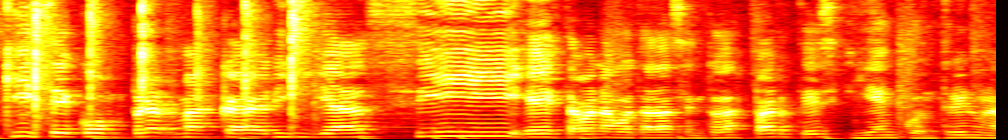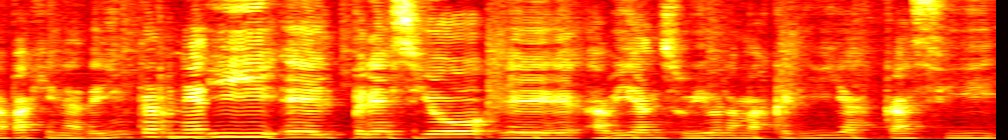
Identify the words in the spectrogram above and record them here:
quise comprar mascarillas. Sí estaban agotadas en todas partes y encontré en una página de internet y el precio eh, habían subido las mascarillas casi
